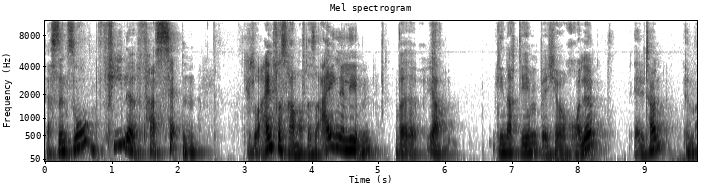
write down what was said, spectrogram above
Das sind so viele Facetten die so Einfluss haben auf das eigene Leben, weil ja, je nachdem, welche Rolle Eltern im,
